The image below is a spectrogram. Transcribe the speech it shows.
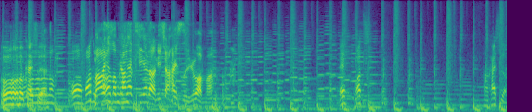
哦，开始。哦，滑鼠然后爬到东西你怎么不要，再贴了？你想害死鱼丸吗？哎，我好开始了。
